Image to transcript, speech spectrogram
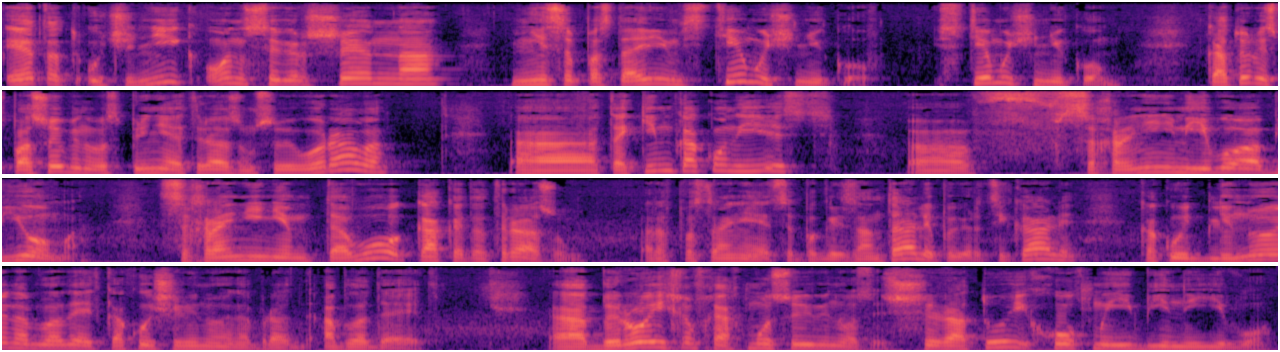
этот ученик, он совершенно несопоставим с тем учеником, с тем учеником, который способен воспринять разум своего рава а, таким, как он есть, а, с сохранением его объема, сохранением того, как этот разум распространяется по горизонтали, по вертикали, какой длиной он обладает, какой шириной он обладает. А, Беройхов хахмосу и виносы, широтой хохмы и бины его.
